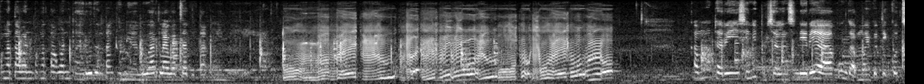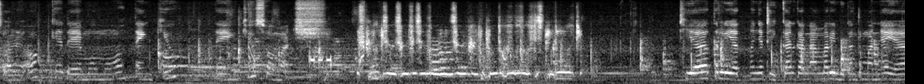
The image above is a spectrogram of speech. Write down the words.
pengetahuan-pengetahuan baru tentang dunia luar lewat catatan ini. Kamu dari sini berjalan sendiri ya. Aku nggak mau ikut-ikut soalnya. Oke deh Momo. Thank you. Thank you so much dia terlihat menyedihkan karena merindukan temannya ya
